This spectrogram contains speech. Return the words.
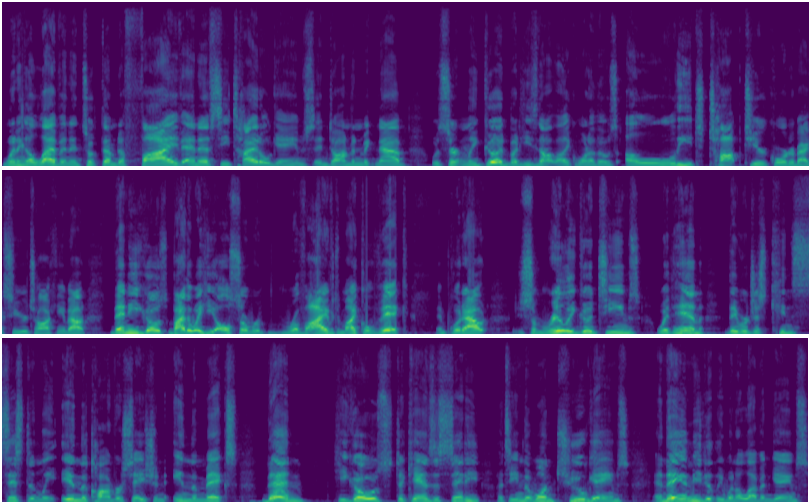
winning 11 and took them to five NFC title games. And Donovan McNabb was certainly good, but he's not like one of those elite top tier quarterbacks who you're talking about. Then he goes, by the way, he also re- revived Michael Vick and put out some really good teams with him. They were just consistently in the conversation, in the mix. Then he goes to Kansas City, a team that won two games, and they immediately win 11 games.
